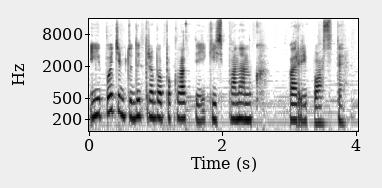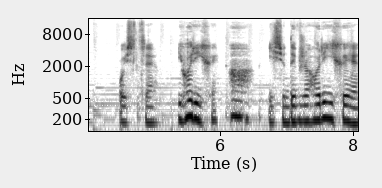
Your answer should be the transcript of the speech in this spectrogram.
І потім туди треба покласти якийсь пананк карі пасти. Ось це. І горіхи. А, і сюди вже горіхи.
